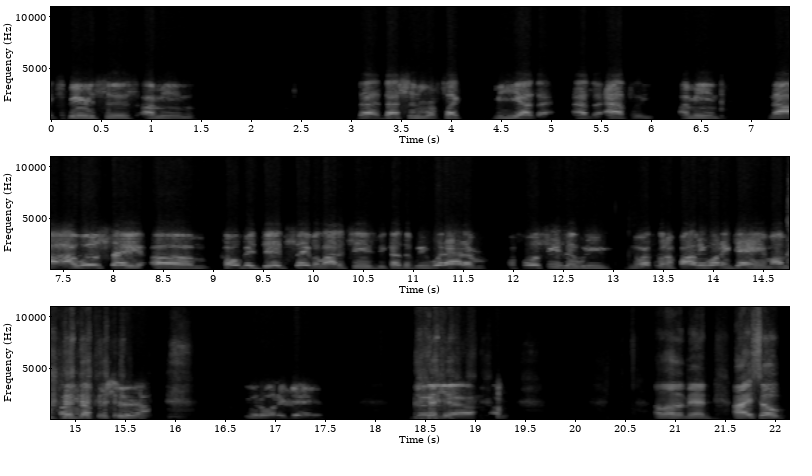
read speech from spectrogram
experiences, I mean, that that shouldn't reflect me as a as an athlete. I mean, now I will say, um, COVID did save a lot of teams because if we would have had a, a full season, we North would have finally won a game. I'm telling you that for sure. We would have won a game. But yeah. I'm... I love it, man. All right, so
